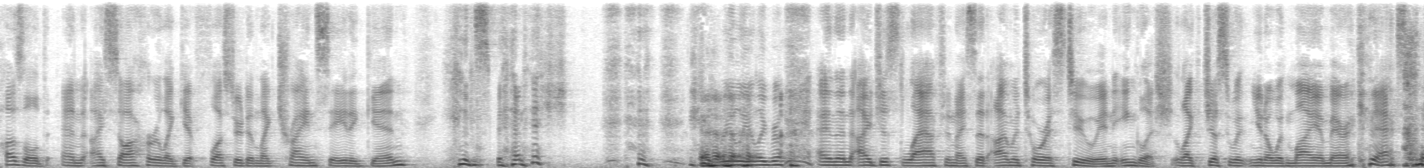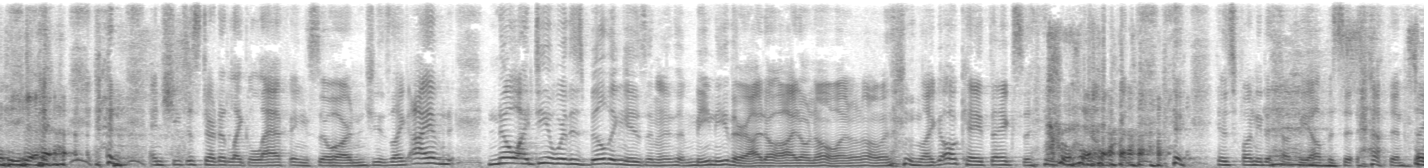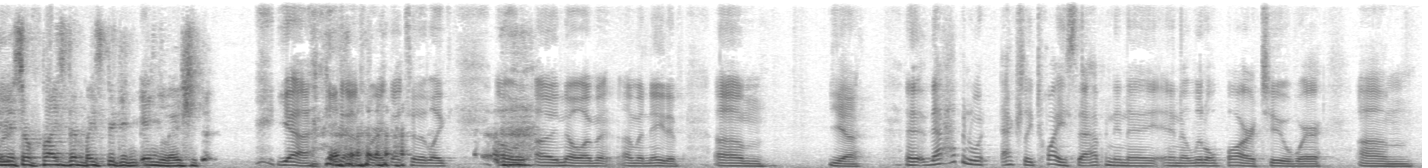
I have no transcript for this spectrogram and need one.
puzzled and I saw her like get flustered and like try and say it again in Spanish. really like bro- and then i just laughed and i said i'm a tourist too in english like just with you know with my american accent yeah. and, and she just started like laughing so hard and she's like i have n- no idea where this building is and I said, me neither i don't i don't know i don't know and I'm like okay thanks it was funny to have the opposite happen So where- you surprised them by speaking English. yeah, yeah. Where I got to like, oh uh, no, I'm a I'm a native. Um, yeah, uh, that happened with, actually twice. That happened in a in a little bar too, where um,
